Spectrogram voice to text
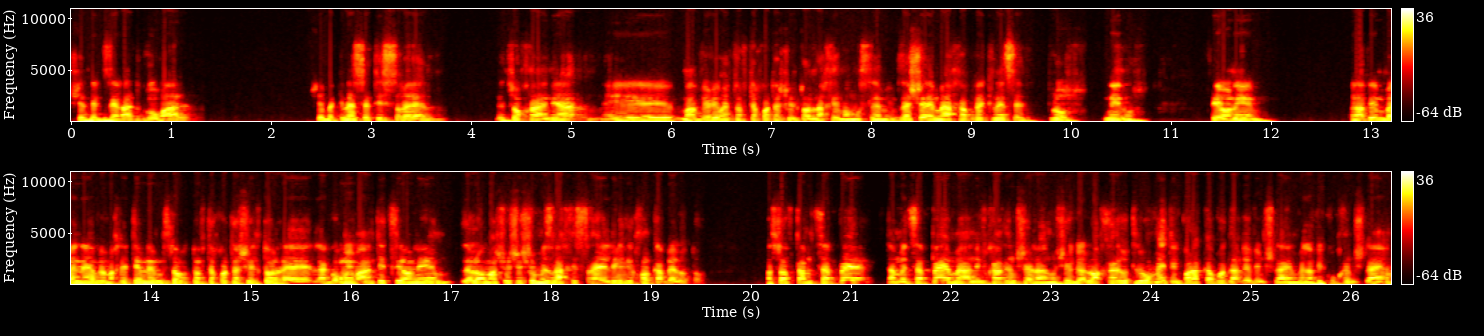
שזה גזירת גורל שבכנסת ישראל, לצורך העניין, אה, מעבירים את מפתחות השלטון לאחים המוסלמים. זה שמאה חברי כנסת, פלוס, מינוס, ציוניים, רבים ביניהם ומחליטים למסור את מפתחות השלטון לגורמים האנטי-ציוניים, זה לא משהו ששום אזרח ישראלי יכול לקבל אותו. בסוף אתה מצפה, אתה מצפה מהנבחרים שלנו שיגלו אחריות לאומית, עם כל הכבוד לריבים שלהם ולוויכוחים שלהם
